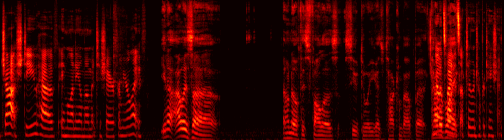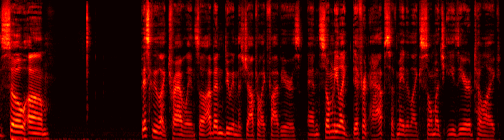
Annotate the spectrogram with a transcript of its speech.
Josh, do you have a millennial moment to share from your life? You know, I was uh I don't know if this follows suit to what you guys are talking about, but kind no, of fine. like It's up to interpretation. so um basically like traveling. So I've been doing this job for like 5 years and so many like different apps have made it like so much easier to like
